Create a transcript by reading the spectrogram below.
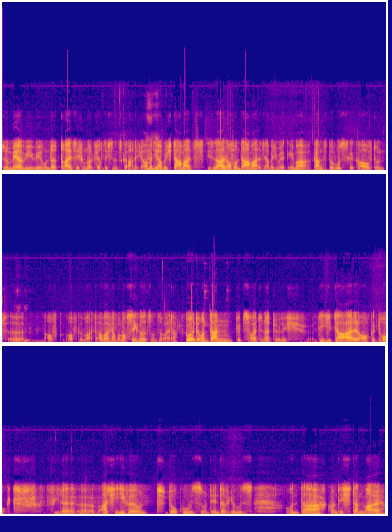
so mehr wie, wie 130, 140 sind es gar nicht, aber mhm. die habe ich damals, die sind alle noch von damals, die habe ich mir immer ganz bewusst gekauft und äh, mhm. auf, aufbewahrt. Aber ich habe auch noch Singles und so weiter. Gut, und dann gibt es heute natürlich digital, auch gedruckt, viele äh, Archive und Dokus und Interviews. Und da konnte ich dann mal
